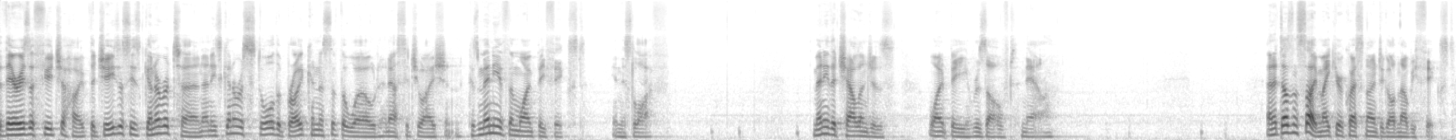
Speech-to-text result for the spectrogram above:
that there is a future hope, that Jesus is going to return and he's going to restore the brokenness of the world and our situation, because many of them won't be fixed in this life. Many of the challenges won't be resolved now. And it doesn't say, make your requests known to God and they'll be fixed.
